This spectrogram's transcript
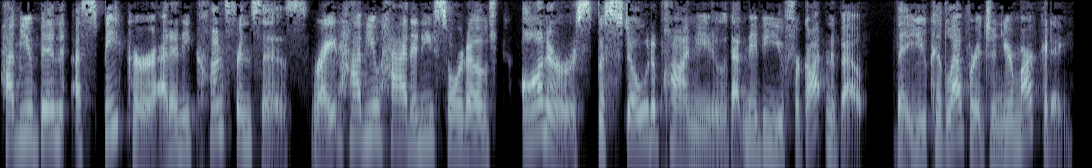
Have you been a speaker at any conferences, right? Have you had any sort of honors bestowed upon you that maybe you've forgotten about that you could leverage in your marketing?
